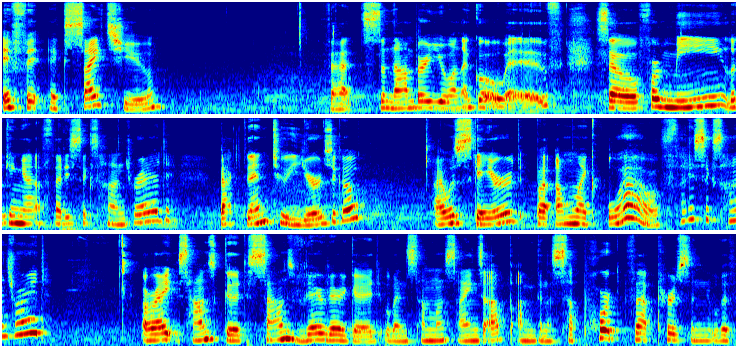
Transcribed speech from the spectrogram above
If it excites you, that's the number you want to go with. So for me, looking at 3600, back then, two years ago, I was scared, but I'm like, wow, 3600? All right, sounds good. Sounds very, very good. When someone signs up, I'm gonna support that person with,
